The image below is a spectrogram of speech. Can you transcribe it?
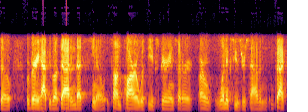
So we're very happy about that, and that's you know it's on par with the experience that our our Linux users have. And in fact,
